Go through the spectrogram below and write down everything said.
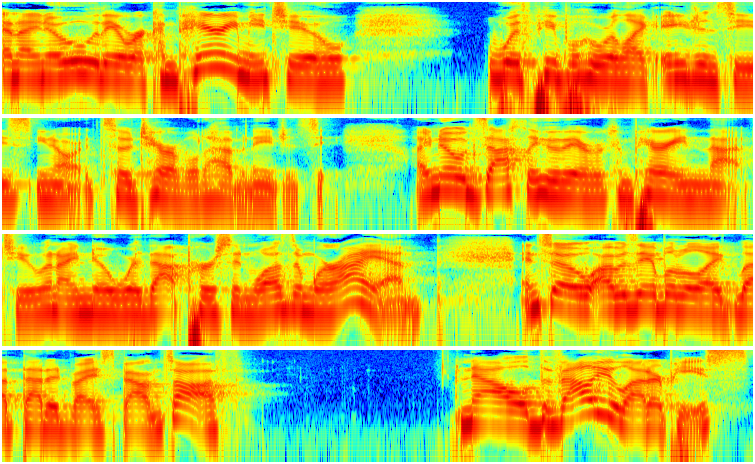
And I know who they were comparing me to with people who were like agencies, you know, it's so terrible to have an agency. I know exactly who they were comparing that to, and I know where that person was and where I am. And so I was able to like let that advice bounce off. Now, the value ladder piece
